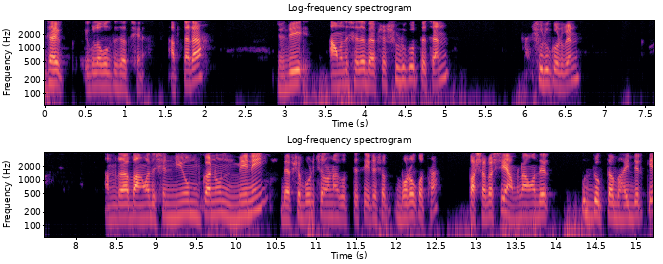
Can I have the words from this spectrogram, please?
যাই হোক, এগুলো বলতে চাচ্ছি না। আপনারা যদি আমাদের সাথে ব্যবসা শুরু করতে চান শুরু করবেন। আমরা বাংলাদেশের নিয়ম কানুন মেনেই ব্যবসা পরিচালনা করতেছি, এটা সব বড় কথা। পাশাপাশি আমরা আমাদের উদ্যোক্তা ভাইদেরকে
